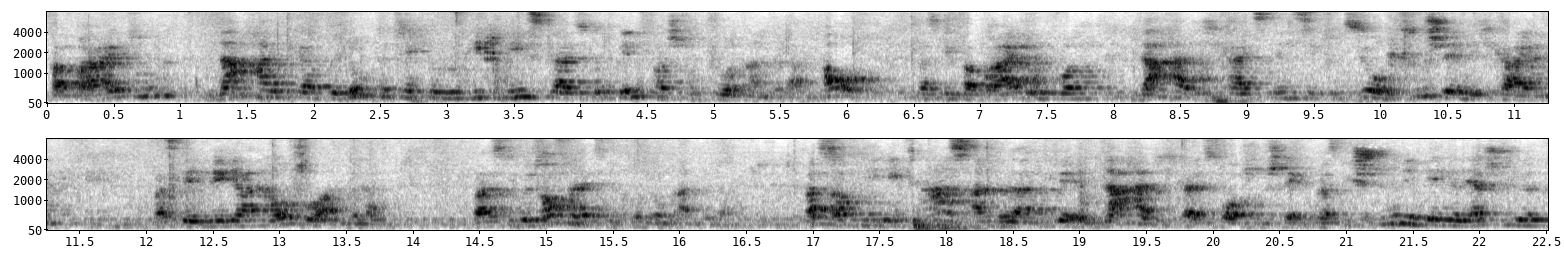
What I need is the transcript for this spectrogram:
Verbreitung nachhaltiger Produkte, Technologie, Dienstleistungen, Infrastrukturen anbelangt. Auch was die Verbreitung von Nachhaltigkeitsinstitutionen, Zuständigkeiten, was den medialen Aufbau anbelangt, was die Betroffenheitsbegründung anbelangt, was auch die Etats anbelangt, die wir in Nachhaltigkeitsforschung stecken, was die Studiengänge, Lehrstühle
